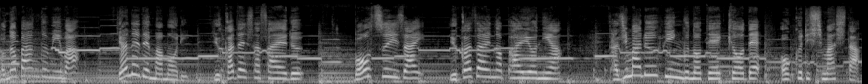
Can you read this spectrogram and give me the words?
この番組は屋根で守り床で支える防水材床材のパイオニア田島ルーフィングの提供でお送りしました。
